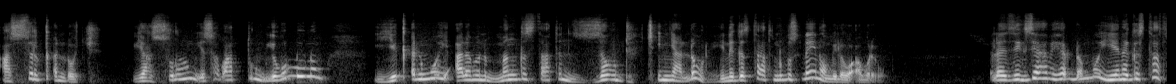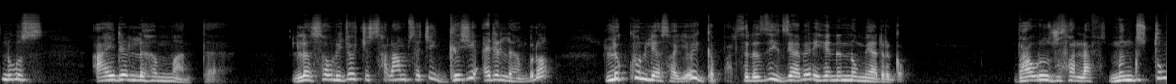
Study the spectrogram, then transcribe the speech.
አስር ቀንዶች የአስሩንም የሰባቱንም የሁሉንም የቀድሞ የዓለምን መንግስታትን ዘውድ ጭኛለሁ የነገስታት ንጉስ ነኝ ነው የሚለው አውሬው። ስለዚህ እግዚአብሔር ደግሞ የነገስታት ንጉስ አይደለህም አንተ ለሰው ልጆች ሰላም ሰጪ ገዢ አይደለህም ብሎ ልኩን ሊያሳየው ይገባል። ስለዚህ እግዚአብሔር ይሄንን ነው የሚያደርገው። በአውሬው ዙፋን ላይ መንግስቱም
